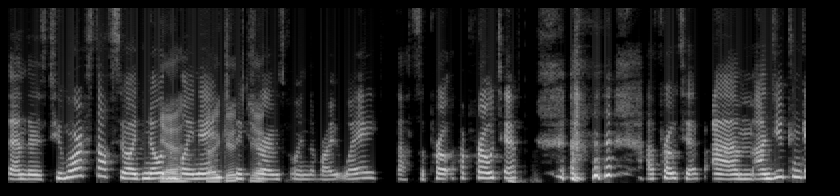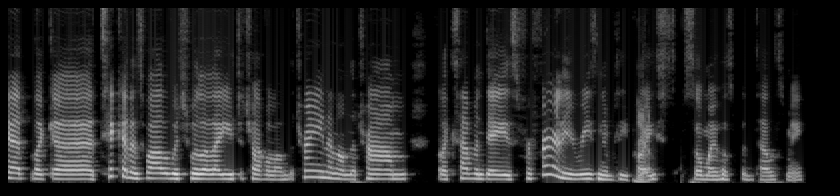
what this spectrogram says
then there's two more stuff, so I'd know yeah, them by name to make sure yeah. I was going the right way. That's a pro a pro tip, a pro tip. Um, and you can get like a ticket as well, which will allow you to travel on the train and on the tram for like seven days for fairly reasonably priced. Yeah. So my husband tells me.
